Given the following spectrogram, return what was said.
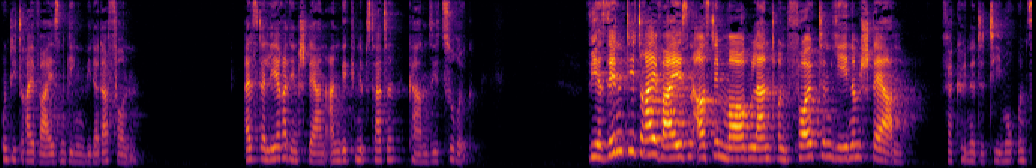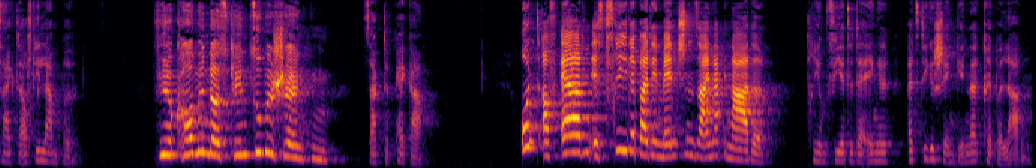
und die drei Weisen gingen wieder davon. Als der Lehrer den Stern angeknipst hatte, kamen sie zurück. Wir sind die drei Weisen aus dem Morgenland und folgten jenem Stern, verkündete Timo und zeigte auf die Lampe. Wir kommen, das Kind zu beschenken, sagte Pekka. Und auf Erden ist Friede bei den Menschen seiner Gnade, triumphierte der Engel, als die Geschenke in der Krippe lagen.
